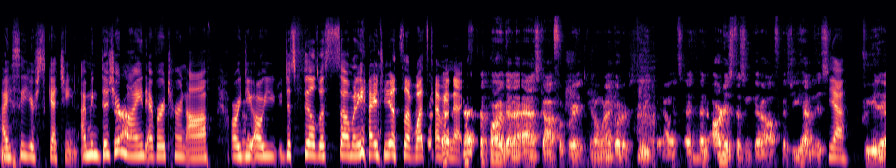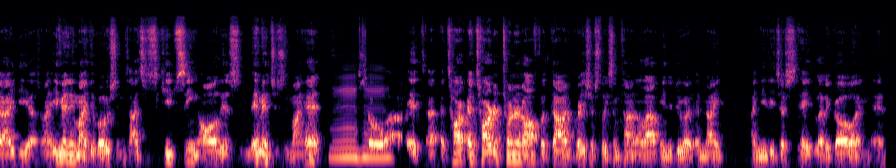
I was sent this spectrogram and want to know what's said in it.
I mm-hmm. see you're sketching. I mean, does your yeah. mind ever turn off, or do you, are you just filled with so many ideas of what's coming that, next? That's the part that I ask God for grace. You know, when I go to sleep, you know, it's an artist doesn't get off because you have this yeah creative ideas, right? Even in my devotions, I just keep seeing all these images in my head. Mm-hmm. So uh, it uh, it's hard it's hard to turn it off, but God graciously sometimes allowed me to do it at night I need to just hey let it go and and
